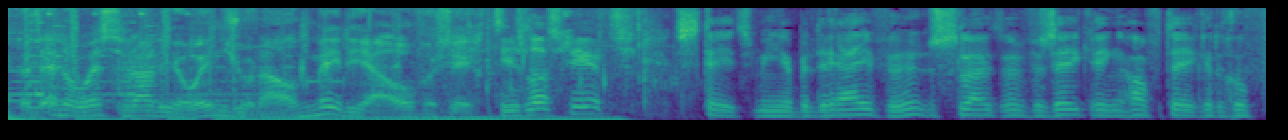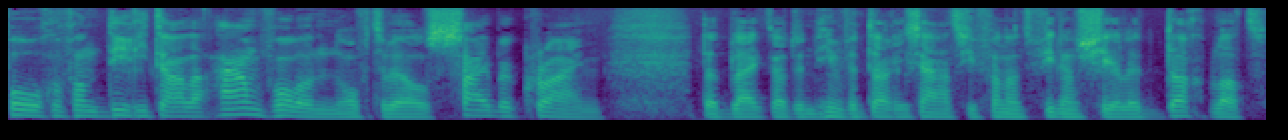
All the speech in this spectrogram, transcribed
Het NOS Radio en Journal Media Overzicht. Hier is Geert. Steeds meer bedrijven sluiten een verzekering af tegen de gevolgen van digitale aanvallen, oftewel cybercrime. Dat blijkt uit een inventarisatie van het Financiële Dagblad.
